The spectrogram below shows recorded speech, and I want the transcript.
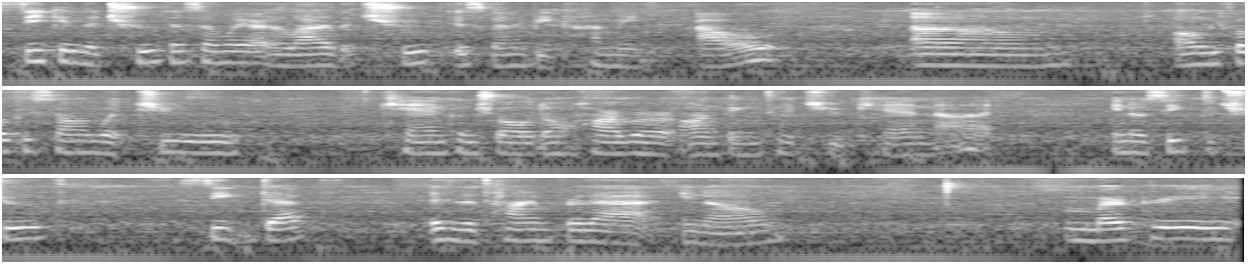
seeking the truth in some way, or a lot of the truth is going to be coming out. Um, only focus on what you can control. Don't harbor on things that you cannot. You know, seek the truth, seek depth. This is a time for that, you know. Mercury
